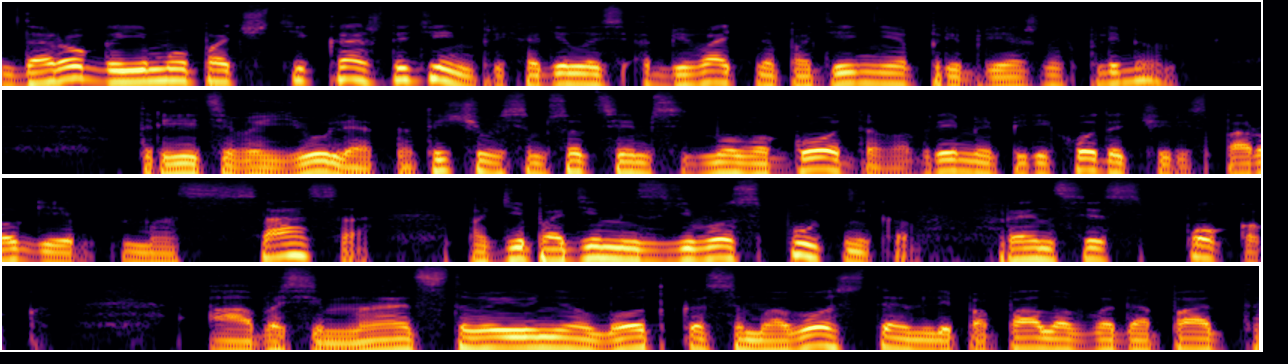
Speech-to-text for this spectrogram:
Дорога ему почти каждый день приходилось отбивать нападения прибрежных племен. 3 июля 1877 года во время перехода через пороги Массаса погиб один из его спутников, Фрэнсис Покок, а 18 июня лодка самого Стэнли попала в водопад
